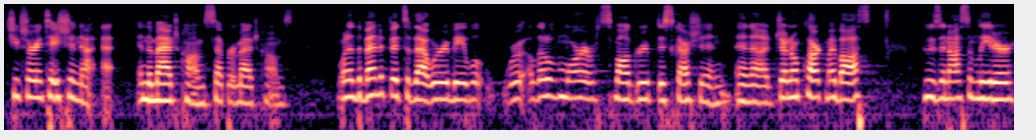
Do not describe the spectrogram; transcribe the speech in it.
Chiefs orientation at, at- in the MAJCOMs, separate MAJCOMs. One of the benefits of that, we were able, we're a little more small group discussion. And uh, General Clark, my boss, who's an awesome leader,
